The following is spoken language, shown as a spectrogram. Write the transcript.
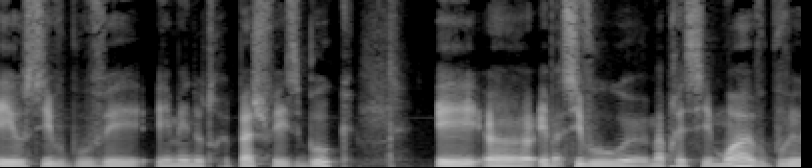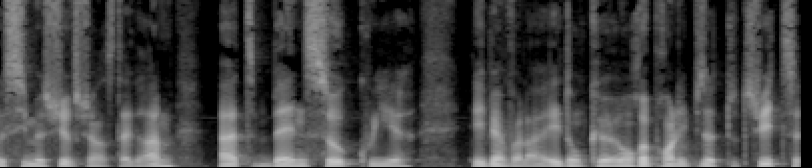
et aussi vous pouvez aimer notre page Facebook. Et, euh, bah, si vous euh, m'appréciez moi, vous pouvez aussi me suivre sur Instagram, at bensoqueer. Et bien voilà, et donc euh, on reprend l'épisode tout de suite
